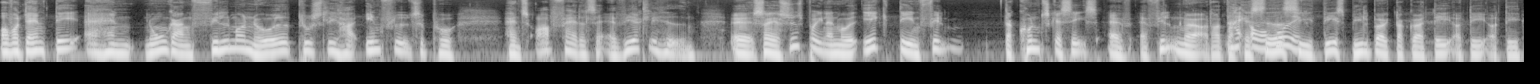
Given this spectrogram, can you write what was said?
og hvordan det, at han nogle gange filmer noget, pludselig har indflydelse på hans opfattelse af virkeligheden. Øh, så jeg synes på en eller anden måde ikke, det er en film der kun skal ses af, af filmnørder, der Nej, kan sidde og sige, det er Spielberg, der gør det og det og det.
